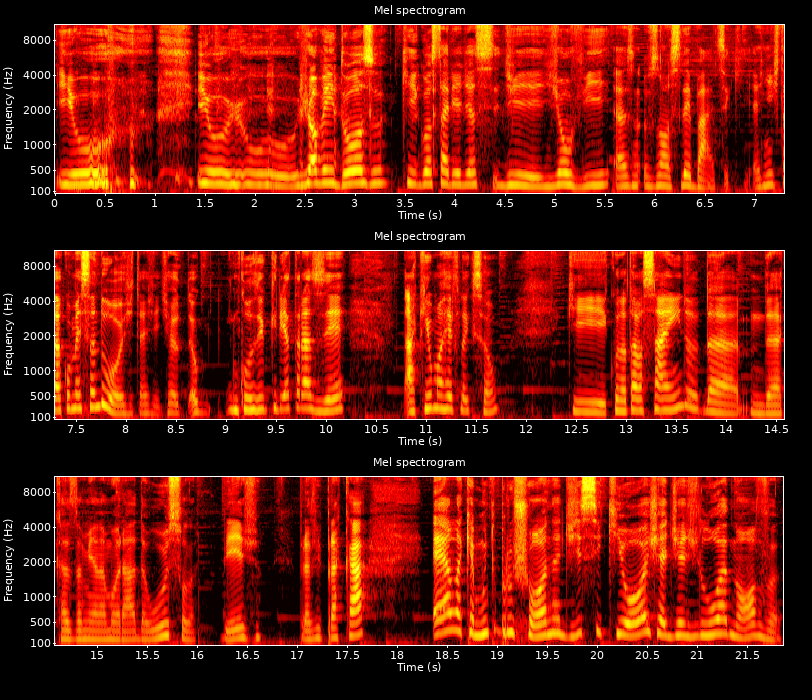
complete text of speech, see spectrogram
e o, e o, o jovem idoso que gostaria de, de, de ouvir as- os nossos debates aqui. A gente tá começando hoje, tá, gente? Eu, eu, inclusive, queria trazer aqui uma reflexão que quando eu tava saindo da, da casa da minha namorada, Úrsula, beijo, pra vir pra cá, ela, que é muito bruxona, disse que hoje é dia de lua nova,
